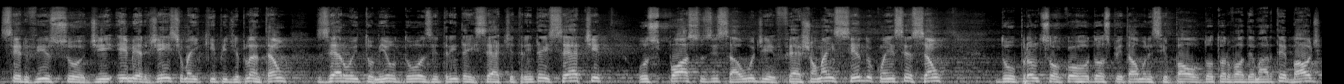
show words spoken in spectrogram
serviço de emergência, uma equipe de plantão 08000 12 37 37. Os postos de saúde fecham mais cedo, com exceção do pronto-socorro do Hospital Municipal Dr. Valdemar Tebaldi,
